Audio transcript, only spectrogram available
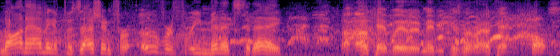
not having a possession for over three minutes today. Uh, okay, wait, wait, maybe because of the right. Okay, false.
